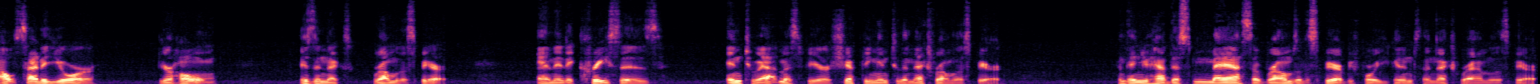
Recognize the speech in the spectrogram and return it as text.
outside of your your home is the next realm of the spirit and it increases into atmosphere, shifting into the next realm of the spirit. And then you have this mass of realms of the spirit before you get into the next realm of the spirit.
